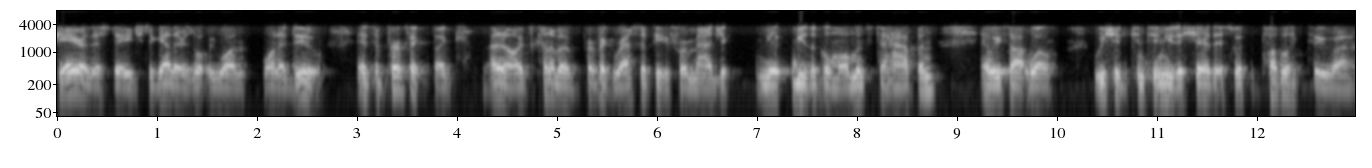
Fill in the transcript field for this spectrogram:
share the stage together is what we want want to do. It's a perfect, like I don't know, it's kind of a perfect recipe for magic mu- musical moments to happen. And we thought, well, we should continue to share this with the public to, uh,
